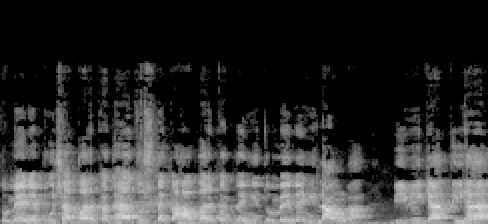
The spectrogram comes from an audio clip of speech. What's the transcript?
तो मैंने पूछा, बरकत है? तो उसने कहा, बरकत नहीं तो मैं नहीं लाऊँगा। बीवी कहती है,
